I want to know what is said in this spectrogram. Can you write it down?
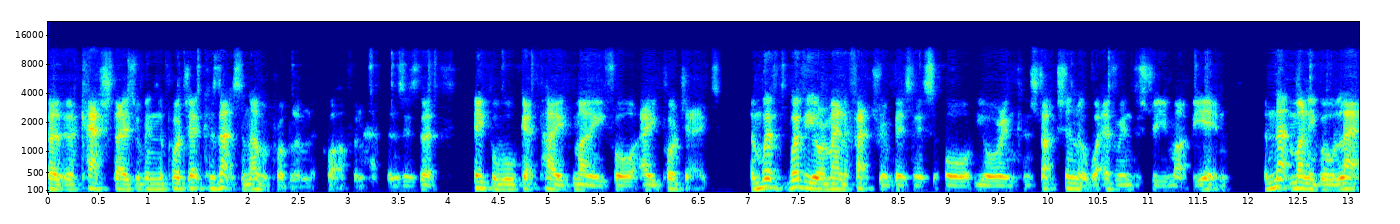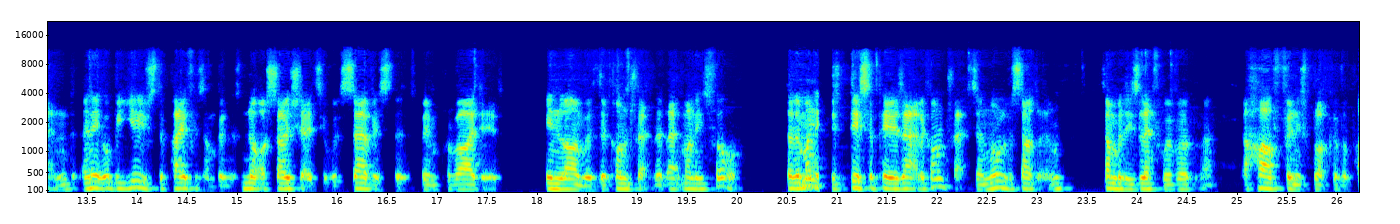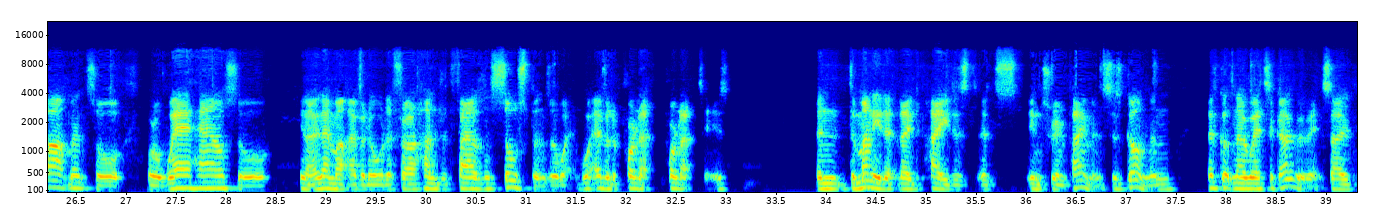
so that the cash stays within the project. Because that's another problem that quite often happens is that people will get paid money for a project, And whether, whether you're a manufacturing business or you're in construction or whatever industry you might be in, and that money will land and it will be used to pay for something that's not associated with service that's been provided in line with the contract that that money's for. So the money just disappears out of the contract, and all of a sudden, somebody's left with a, a half-finished block of apartments or or a warehouse, or you know, they might have an order for a hundred thousand saucepans or whatever the product product is, and the money that they'd paid as, as interim payments has gone, and they've got nowhere to go with it. So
